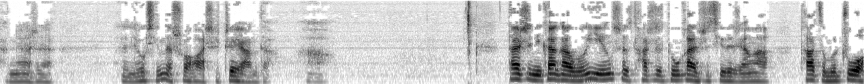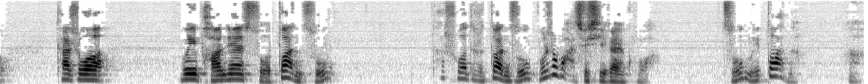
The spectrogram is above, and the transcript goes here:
反正是流行的说法是这样的啊。但是你看看文嬴是他是东汉时期的人啊，他怎么做？他说为庞涓所断足，他说的是断足，不是挖去膝盖骨啊，足没断呢啊。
